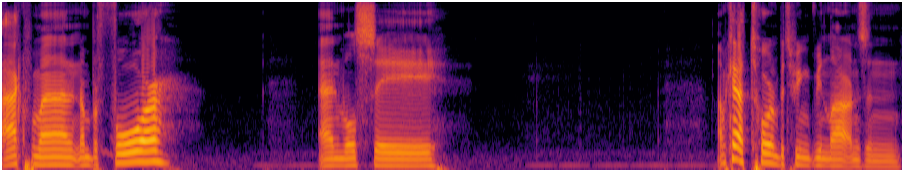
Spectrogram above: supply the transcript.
Aquaman at number four, and we'll say I'm kind of torn between Green Lanterns and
